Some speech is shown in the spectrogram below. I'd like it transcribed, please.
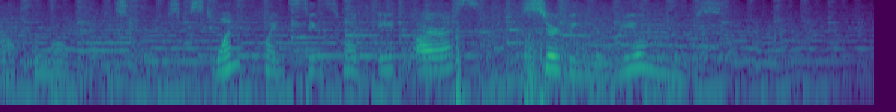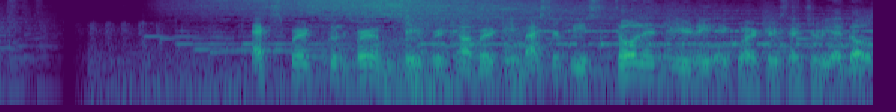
of the moment. 1.618 hours serving you real news. Experts confirm they've recovered a masterpiece stolen nearly a quarter century ago.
